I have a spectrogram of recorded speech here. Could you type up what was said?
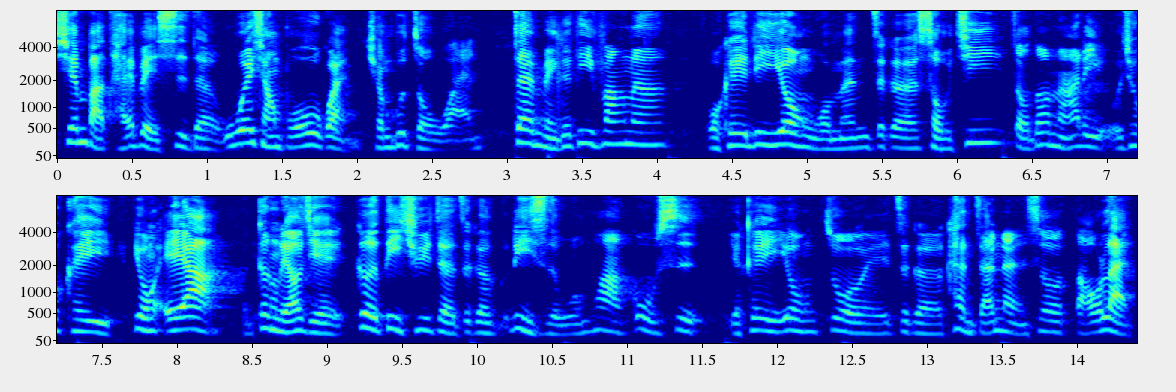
先把台北市的无围墙博物馆全部走完，在每个地方呢。我可以利用我们这个手机走到哪里，我就可以用 AR 更了解各地区的这个历史文化故事，也可以用作为这个看展览的时候导览，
